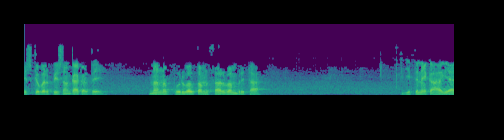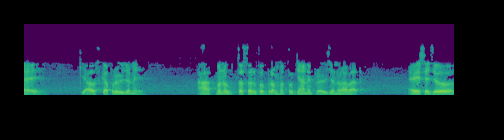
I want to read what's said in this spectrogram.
इसके ऊपर फिर शंका करते नन पूर्वोत्तम सर्वम वृथा। जितने कहा गया है, क्या उसका प्रयोजन है? आत्मन उक्त स्वरूप ब्रह्म तो ज्ञान प्रयोजन भावात। ऐसे जो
